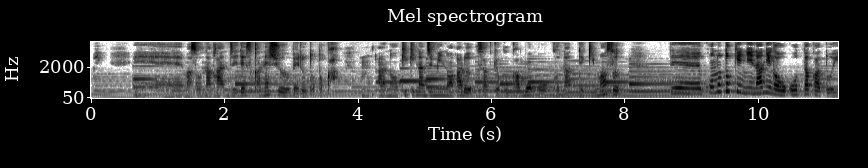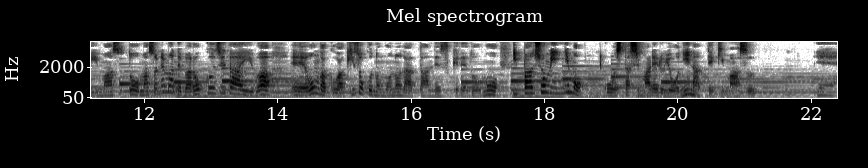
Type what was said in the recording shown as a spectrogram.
はい。えーまあそんな感じですかね、シューベルトとか、うん、あの、聞き馴染みのある作曲家も多くなってきます。で、この時に何が起こったかと言いますと、まあ、それまでバロック時代は、えー音楽は貴族のものだったんですけれども、一般庶民にもこう親しまれるようになってきます。えー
